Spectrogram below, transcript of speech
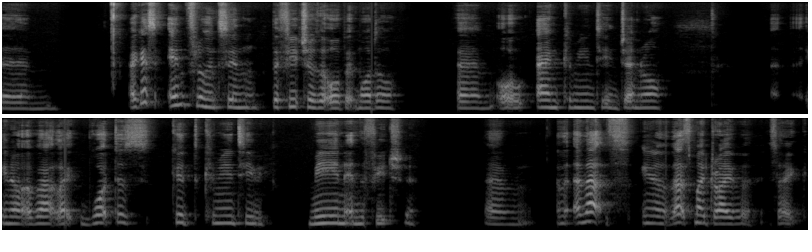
um, I guess influencing the future of the Orbit model um, or and community in general you know, about like what does good community mean in the future? Um, and, and that's, you know, that's my driver. It's like,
